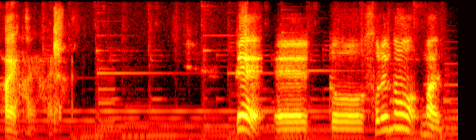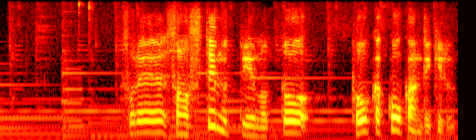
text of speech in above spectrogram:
はいはいはい。で、えーっと、それの、まあ、それ、その Stem っていうのと、等価交換できる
